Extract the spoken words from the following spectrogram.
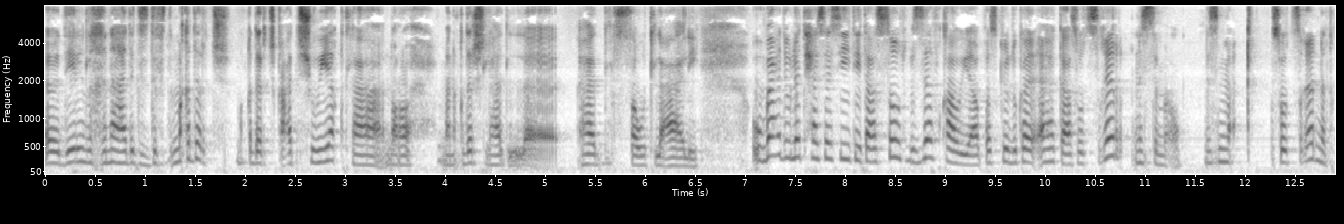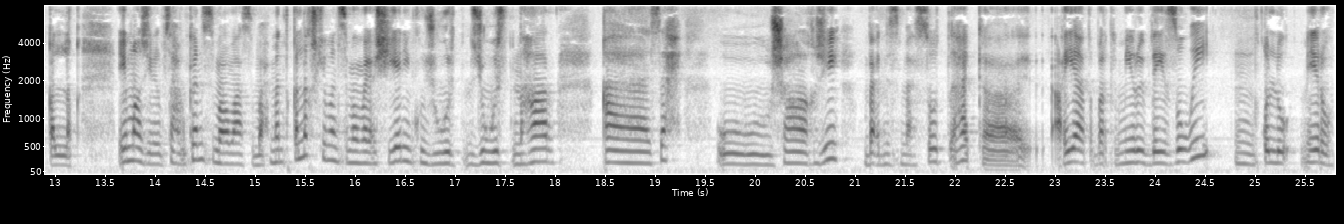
دايرين الغناء هذاك زدفت ما قدرتش ما قدرتش. قعدت شوية قلت لها نروح. ما نقدرش لهذا هذا الصوت العالي. وبعد ولات حساسيتي تاع الصوت بزاف قوية parce que دوكا هكا صوت صغير نسمعو. نسمع صوت صغير نتقلق. imaginez بصح كان نسمعو مع الصباح. ما نتقلقش كيما نسمعو مع العشيه نكون جوزت نهار قاسح و chargé وبعد نسمع صوت هكا عياط برك. ميرو يبدأ يزقي نقول له ميرو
